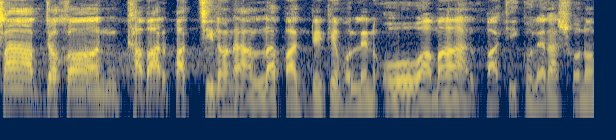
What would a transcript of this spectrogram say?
সাপ যখন খাবার পাচ্ছিল না, আল্লাহ পাক ডেকে বললেন, ও আমার পাখি কোলেরা, শোনো,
